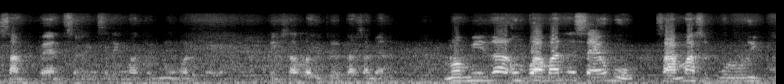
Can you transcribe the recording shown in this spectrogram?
Sampai sering-sering matur nuwun oleh bayaran. Insya Allah itu sampean. Nominal umpamanya sewu sama sepuluh ribu.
